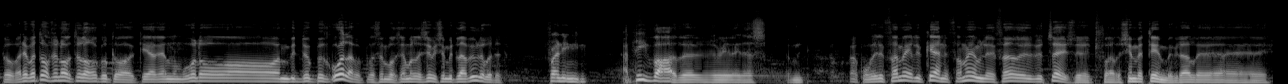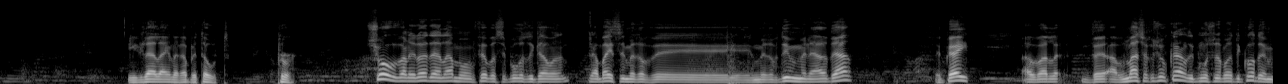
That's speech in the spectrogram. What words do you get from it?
טוב, אני בטוח שלא רצו להרוג אותו, כי הרי הם אמרו לו, הם בדיוק בירכו עליו, כמו שהם מברכים אנשים שמתלהבים לרדת. פרנינג, אומרים לפעמים, כן, לפעמים, לפעמים יוצא שאנשים מתים בגלל... אה, בגלל עין הרע בטעות. שוב, אני לא יודע למה הוא מופיע בסיפור הזה גם, גם בייסים מרב- אה, מרבדים ממני ארדעה, אוקיי? אבל מה שחשוב כאן זה כמו שאמרתי קודם,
